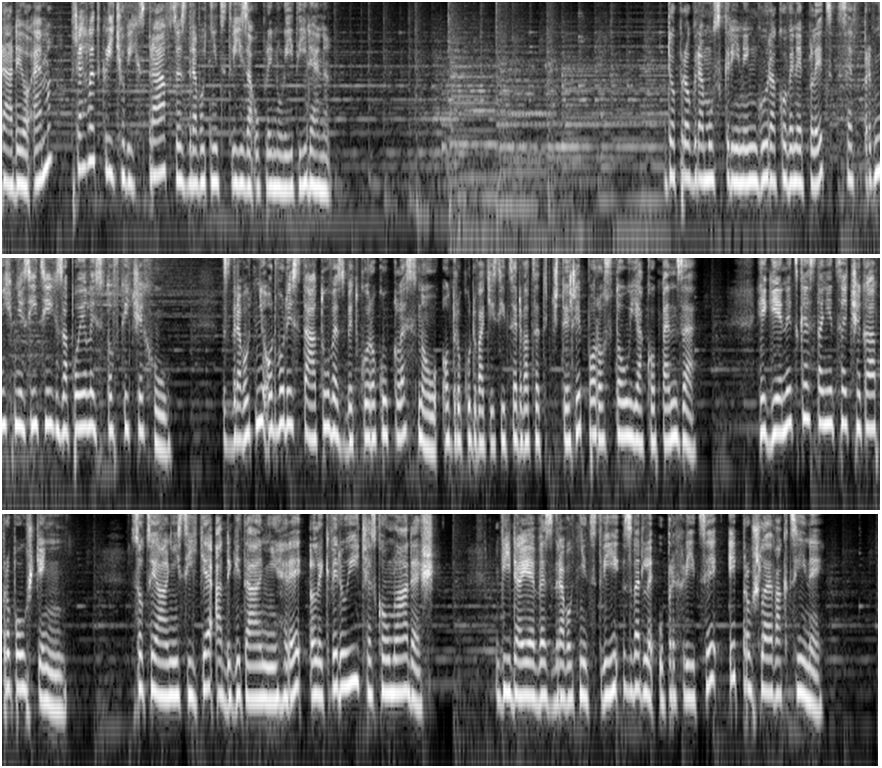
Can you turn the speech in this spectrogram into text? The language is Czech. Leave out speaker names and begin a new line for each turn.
Rádio M, přehled klíčových zpráv ze zdravotnictví za uplynulý týden. Do programu screeningu rakoviny plic se v prvních měsících zapojily stovky Čechů. Zdravotní odvody státu ve zbytku roku klesnou, od roku 2024 porostou jako penze. Hygienické stanice čeká propouštění. Sociální sítě a digitální hry likvidují českou mládež. Výdaje ve zdravotnictví zvedly uprchlíci i prošlé vakcíny.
